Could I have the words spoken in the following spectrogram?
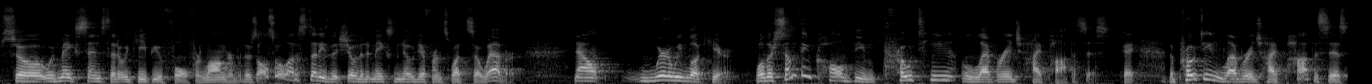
So it would make sense that it would keep you full for longer, but there's also a lot of studies that show that it makes no difference whatsoever. Now, where do we look here? Well, there's something called the protein leverage hypothesis. Okay? The protein leverage hypothesis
